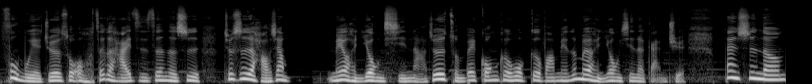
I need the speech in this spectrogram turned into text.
父母也觉得说，哦，这个孩子真的是就是好像没有很用心呐，就是准备功课或各方面都没有很用心的感觉。但是呢。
